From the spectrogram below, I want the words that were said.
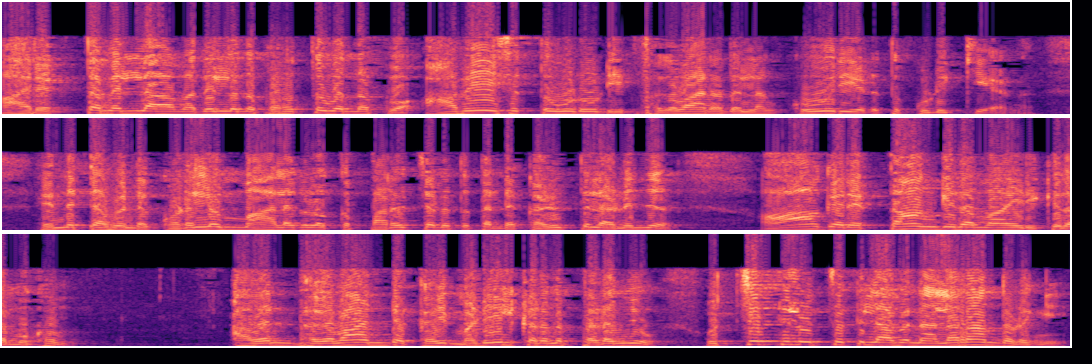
ആ രക്തമെല്ലാം അതിൽ നിന്ന് പുറത്തു വന്നപ്പോ ആവേശത്തോടുകൂടി ഭഗവാൻ അതെല്ലാം കോരിയെടുത്ത് കുടിക്കുകയാണ്. എന്നിട്ട് അവന്റെ കുടലും മാലകളൊക്കെ പറിച്ചെടുത്ത് തന്റെ കഴുത്തിൽ അണിഞ്ഞ് ആകെ രക്താങ്കിതമായിരിക്കുന്ന മുഖം അവൻ ഭഗവാന്റെ കൈ മടിയിൽ കിടന്ന് പെടഞ്ഞു. ഉച്ചത്തിൽ ഉച്ചത്തിൽ അവൻ അലറാൻ തുടങ്ങി.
